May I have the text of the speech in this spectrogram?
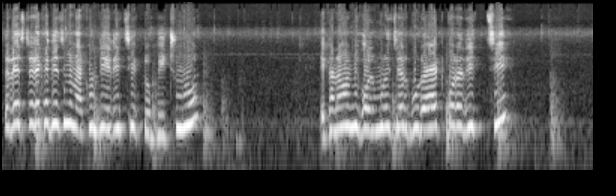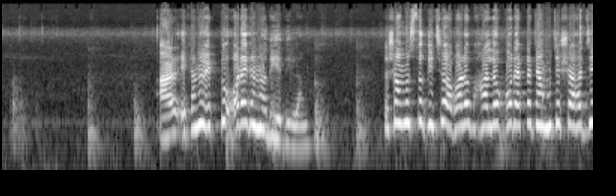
তো রেস্টে রেখে দিয়েছিলাম, এখন দিয়ে দিচ্ছি একটু বিট নুন। এখানেও আমি গোলমরিচের গুঁড়ো অ্যাড করে দিচ্ছি। আর এখানেও একটু অরেগানো দিয়ে দিলাম। তো সমস্ত কিছু আবারও ভালো করে একটা চামচের সাহায্যে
